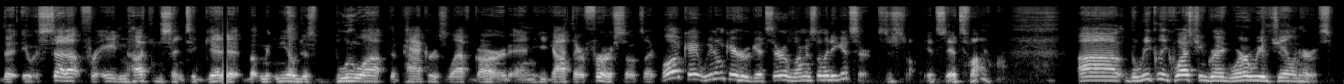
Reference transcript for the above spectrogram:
the, it was set up for Aidan Hutchinson to get it, but McNeill just blew up the Packers left guard, and he got there first. So it's like, well, okay, we don't care who gets there as long as somebody gets there. It's just it's it's fine. Uh, the weekly question, Greg, where are we with Jalen Hurts?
